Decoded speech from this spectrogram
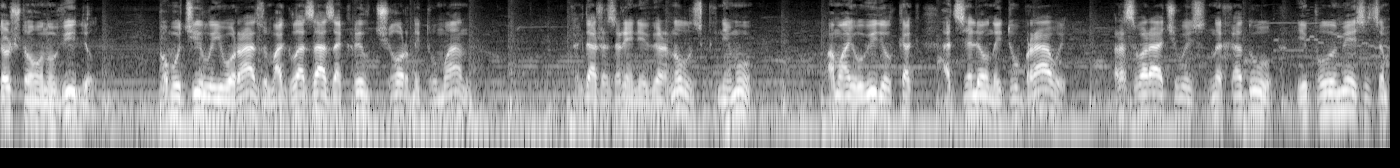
То, что он увидел, помутило его разум, а глаза закрыл черный туман. Когда же зрение вернулось к нему, Мамай увидел, как от зеленой дубравы разворачиваясь на ходу и полумесяцем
